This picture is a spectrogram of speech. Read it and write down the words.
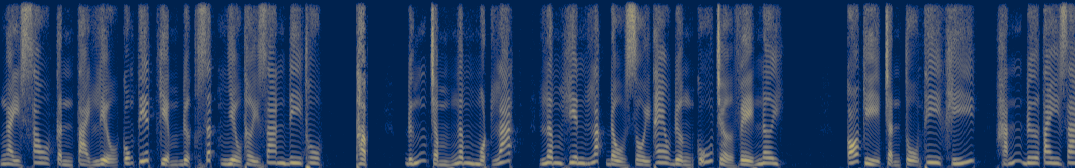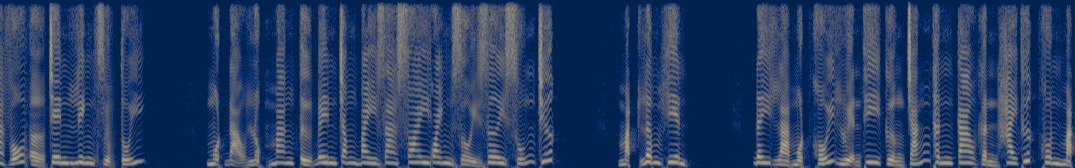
Ngày sau cần tài liệu cũng tiết kiệm được rất nhiều thời gian đi thu. Thập, đứng trầm ngâm một lát, Lâm Hiên lắc đầu rồi theo đường cũ trở về nơi. Có kỳ trận tụ thi khí, hắn đưa tay ra vỗ ở trên linh ruột túi. Một đảo lục mang từ bên trong bay ra xoay quanh rồi rơi xuống trước. Mặt Lâm Hiên. Đây là một khối luyện thi cường trắng thân cao gần hai thước khuôn mặt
